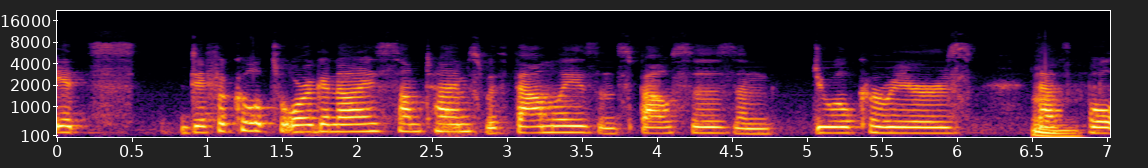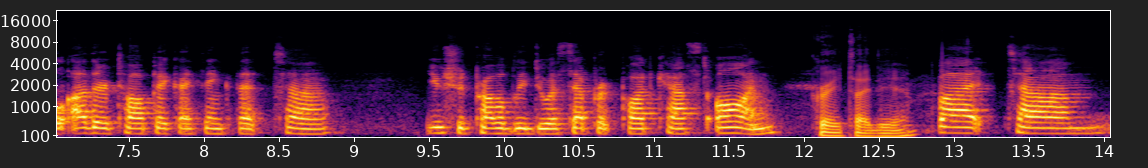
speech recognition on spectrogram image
it's difficult to organize sometimes with families and spouses and dual careers. That's mm. a whole other topic I think that uh, you should probably do a separate podcast on. Great idea. But um,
